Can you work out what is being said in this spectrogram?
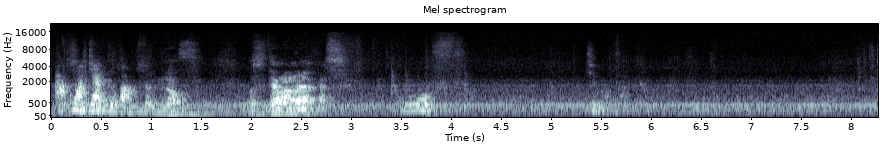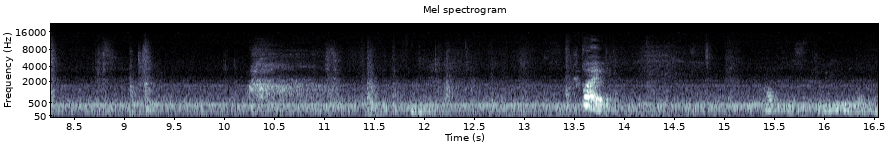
Acum chiar că v-am Nu. surprins. O să te la noi acasă. Uf, ce mă fac? Păi, A plus 3 ori B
